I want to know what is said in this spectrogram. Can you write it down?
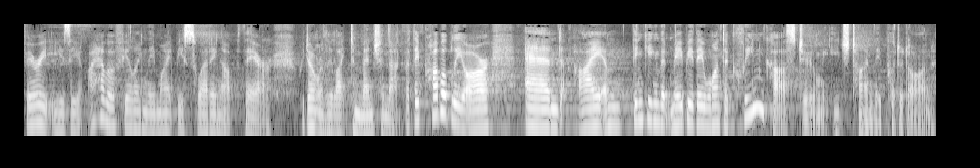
very easy, I have a feeling they might be sweating up there. We don't really like to mention that, but they probably are, and I am thinking that maybe they want a clean costume each time they put it on.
